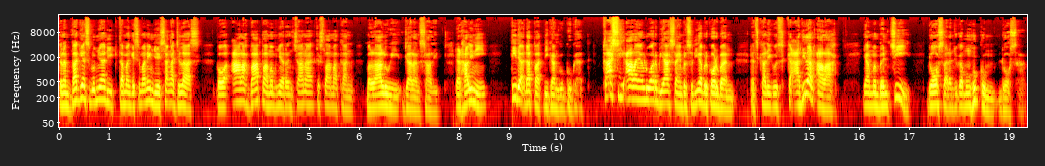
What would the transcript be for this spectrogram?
Dalam bagian sebelumnya di Taman Getsemani menjadi sangat jelas bahwa Allah Bapa mempunyai rencana keselamatan melalui jalan salib. Dan hal ini tidak dapat diganggu gugat. Kasih Allah yang luar biasa yang bersedia berkorban dan sekaligus keadilan Allah yang membenci dosa dan juga menghukum dosa.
